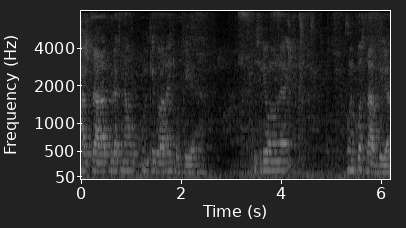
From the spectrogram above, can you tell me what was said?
हर प्रारब्ध की रचना उनके द्वारा ही होती है। इसलिए उन्होंने उनको श्राप दिया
